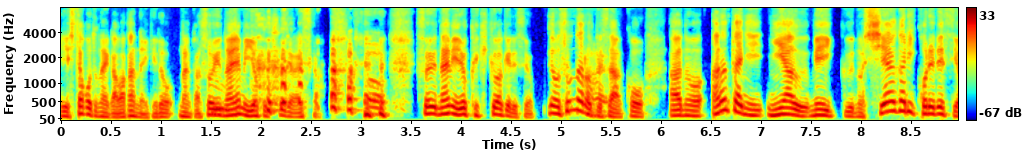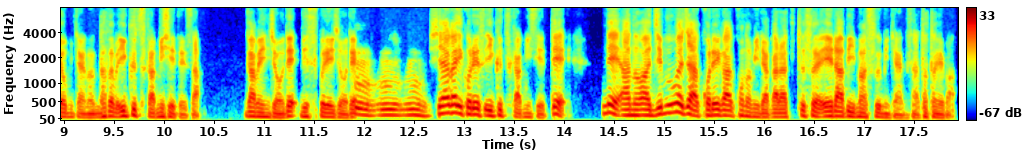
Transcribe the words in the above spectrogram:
えしたことないからわかんないけど、なんかそういう悩みよく聞くじゃないですか。そういう悩みよく聞くわけですよ。でもそんなのってさ、こう、あの、あなたに似合うメイクの仕上がりこれですよみたいなの、例えばいくつか見せてさ、画面上で、ディスプレイ上で。うん、うん、うん。仕上がりこれです、いくつか見せて、で、あの、あ自分はじゃあこれが好みだからって、それ選びます、みたいなさ、例えば。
